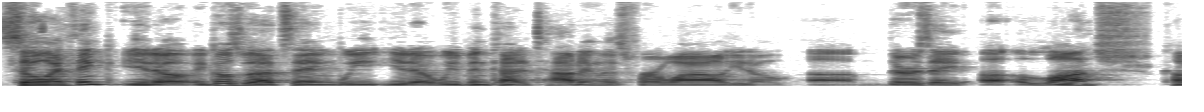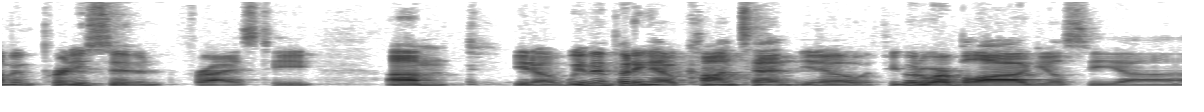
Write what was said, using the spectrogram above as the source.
So I think you know it goes without saying we you know we've been kind of touting this for a while. You know, um, there's a, a launch coming pretty soon for IST. Um, you know, we've been putting out content. You know, if you go to our blog, you'll see uh,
